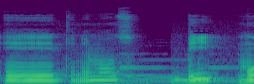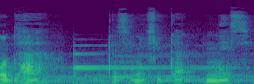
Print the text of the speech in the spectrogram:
Eh, tenemos Vimudha, que significa necio.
